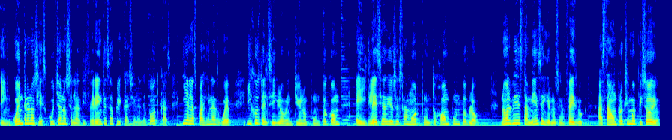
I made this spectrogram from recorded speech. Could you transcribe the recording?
Encuéntranos y escúchanos en las diferentes aplicaciones de podcast y en las páginas web hijosdelsiglo21.com e iglesiadiosesamor.home.blog. No olvides también seguirnos en Facebook. Hasta un próximo episodio.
